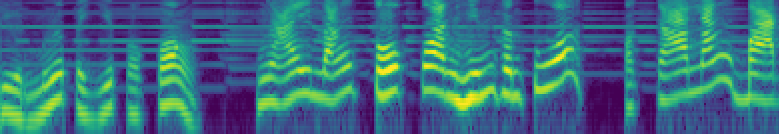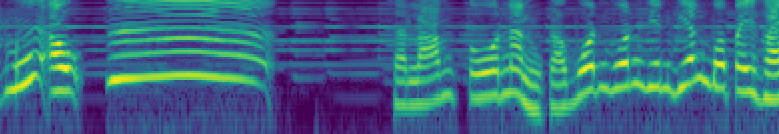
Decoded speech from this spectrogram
ยืนมือไปยิบเอากล้องหงายหลังตกก้อนหินสันตัวปากกาลังบาดมือเอาเออฉลามโตนั่นก็วนวนๆเวียนเวียนๆบ่ไปใส่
